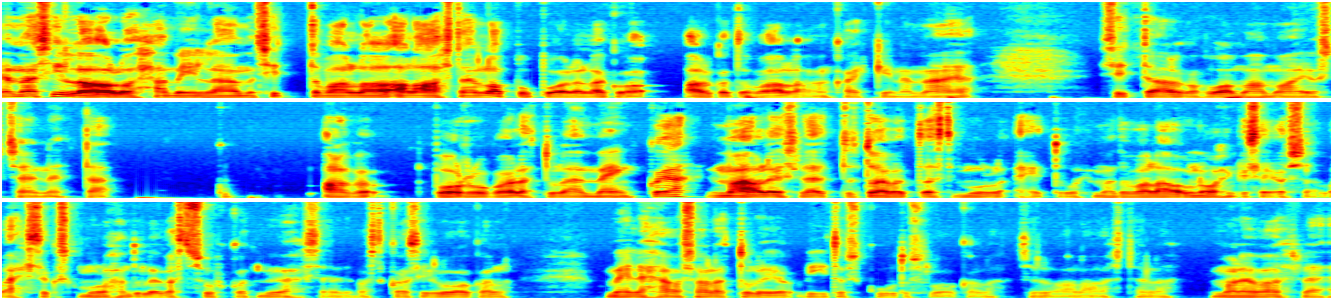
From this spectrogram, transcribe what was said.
En mä silloin ollut hämillään, mutta sitten tavallaan ala-asteen loppupuolella, kun alkoi tavallaan kaikki nämä ja sitten alkoi huomaamaan just sen, että kun alkoi porukoille tulee menkkoja, niin mä olin silleen, että toivottavasti mulle ei tule. Ja mä tavallaan unohdinkin se jossain vaiheessa, koska mullahan tuli vasta suhkot myöhässä, eli vasta kasi luokalla. Meillähän osalle tuli jo viitos luokalla silloin ala-asteella. Ja mä olin vaan silleen,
